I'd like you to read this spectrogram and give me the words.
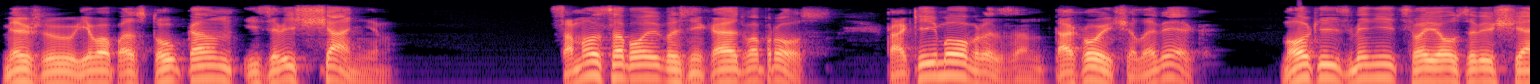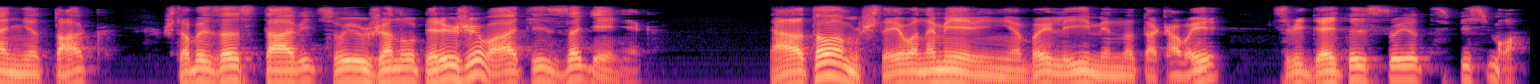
между его поступком и завещанием. Само собой возникает вопрос, каким образом такой человек мог изменить свое завещание так, чтобы заставить свою жену переживать из-за денег. А о том, что его намерения были именно таковы, свидетельствует письмо.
